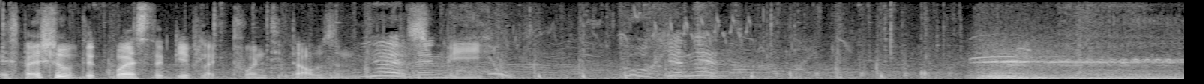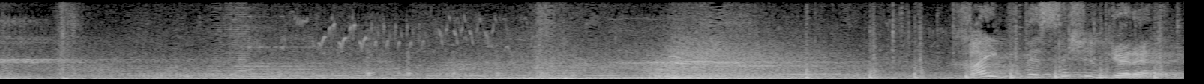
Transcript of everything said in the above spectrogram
Especially with the quest that give like 20,000 SP. Position.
